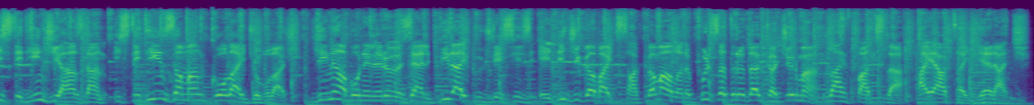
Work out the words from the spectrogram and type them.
İstediğin cihazdan, istediğin zaman kolayca ulaş. Yeni abonelere özel bir ay ücretsiz 50 GB saklama alanı fırsatını da kaçırma. Lifebox'la hayata yer aç.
